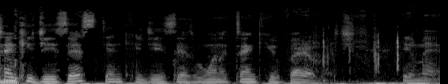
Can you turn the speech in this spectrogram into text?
Thank you, Jesus. Thank you, Jesus. We want to thank you very much. Amen.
